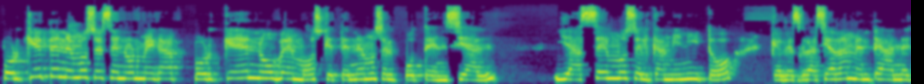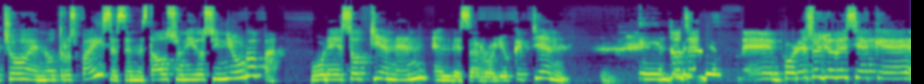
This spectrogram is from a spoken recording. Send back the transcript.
¿Por qué tenemos ese enorme gap? ¿Por qué no vemos que tenemos el potencial y hacemos el caminito que desgraciadamente han hecho en otros países, en Estados Unidos y en Europa? Por eso tienen el desarrollo que tienen. Entonces, eh, por eso yo decía que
